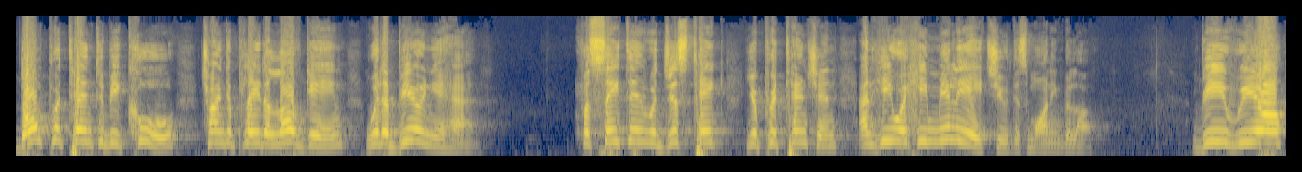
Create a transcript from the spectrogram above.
Don't pretend to be cool trying to play the love game with a beer in your hand. For Satan would just take your pretension and he will humiliate you this morning, beloved. Be real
